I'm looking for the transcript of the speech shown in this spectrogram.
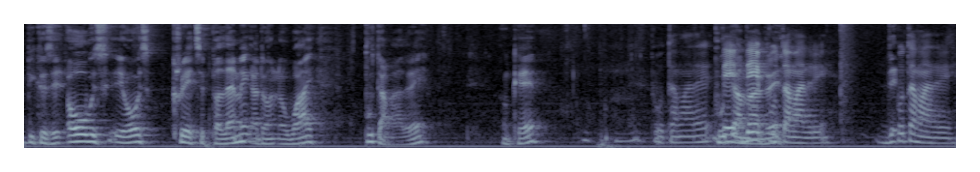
because it always it always creates a polemic. I don't know why. Puta madre. Okay. Puta madre. Puta de, de madre. puta madre. De- puta madre.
